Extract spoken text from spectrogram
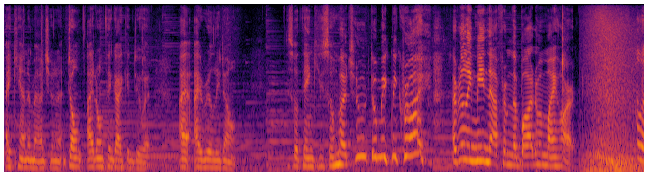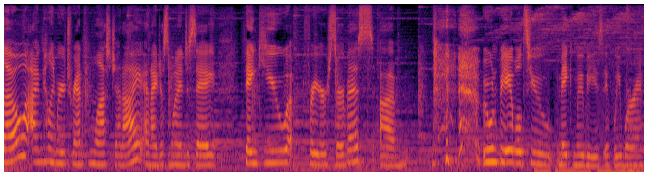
I can't imagine it. Don't, I don't think I could do it. I, I really don't. So thank you so much. Oh, don't make me cry. I really mean that from the bottom of my heart. Hello, I'm Kelly Marie Tran from Last Jedi, and I just wanted to say thank you for your service. Um, we wouldn't be able to make movies if we weren't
